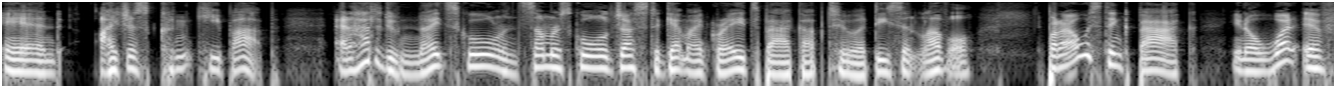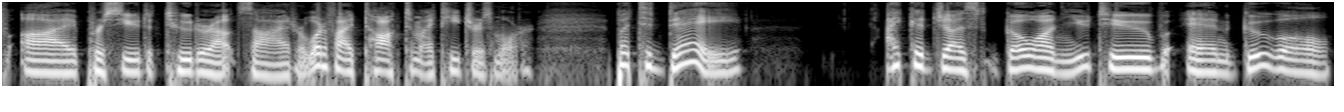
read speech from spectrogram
and I just couldn't keep up. And I had to do night school and summer school just to get my grades back up to a decent level. But I always think back, you know, what if I pursued a tutor outside or what if I talked to my teachers more? But today, I could just go on YouTube and Google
